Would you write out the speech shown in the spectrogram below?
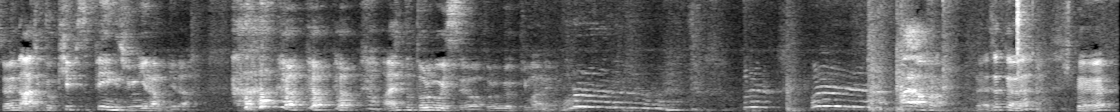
저희는 아직도 keep spinning 중이랍니다. 아직도 돌고 있어요. 돌고 있기만 해요. 아 아파라. 네, 어쨌든 그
